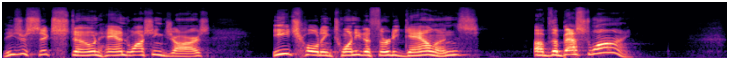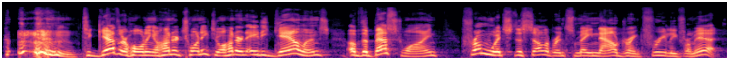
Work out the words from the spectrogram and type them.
These are six stone hand washing jars, each holding 20 to 30 gallons of the best wine. Together holding 120 to 180 gallons of the best wine, from which the celebrants may now drink freely from it.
